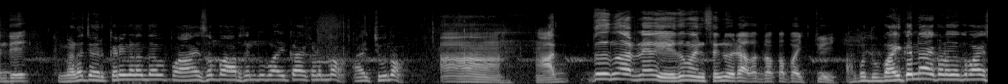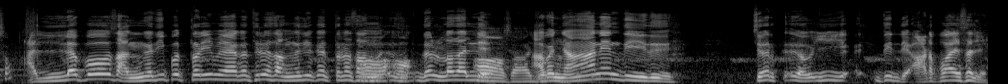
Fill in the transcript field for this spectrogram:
എന്തേ? നിങ്ങളെ ചെറുക്കൻ നിങ്ങളെന്താ പായസം പാർസൽ ദുബായിക്ക് അയക്കണമെന്നോ? അയച്ചുന്നോ? ആ അത് എന്ന് പറഞ്ഞാൽ ഏത് മനസ്സിനും ഒരു അബദ്ധമൊക്കെ പറ്റുവേ. അപ്പൊ ദുബായിക്ക് തന്നെ അയക്കണോ നിങ്ങൾക്ക് പായസം? അല്ലപ്പോ സംഗതി ഇപ്പൊ ഇത്രയും വേഗത്തിൽ സംഗതിയൊക്കെ എത്ര ഇതുള്ളതല്ലേ. അപ്പൊ ഞാൻ എന്ത് ചെയ്ത്? ചെറുക്ക ഈ ഇതിന്റെ അടപ്പായസല്ലേ.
